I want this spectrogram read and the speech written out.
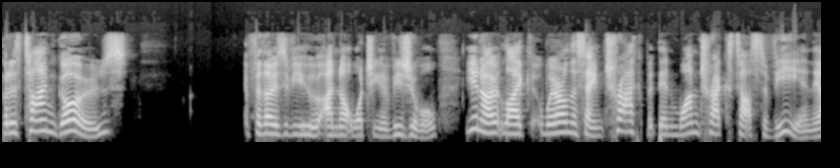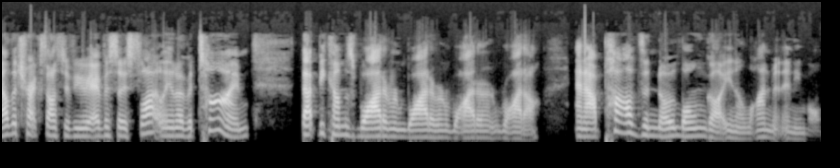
But as time goes, for those of you who are not watching a visual, you know, like we're on the same track, but then one track starts to veer and the other track starts to veer ever so slightly. And over time, that becomes wider and wider and wider and wider. And our paths are no longer in alignment anymore.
